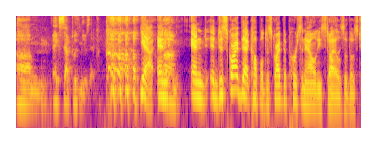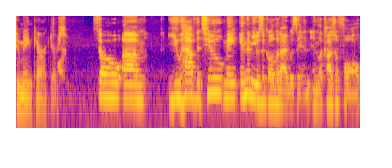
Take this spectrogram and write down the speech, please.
um, except with music. Yeah, and Um, and and describe that couple. Describe the personality styles of those two main characters. so um, you have the two main in the musical that I was in in La Cage aux Folles.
